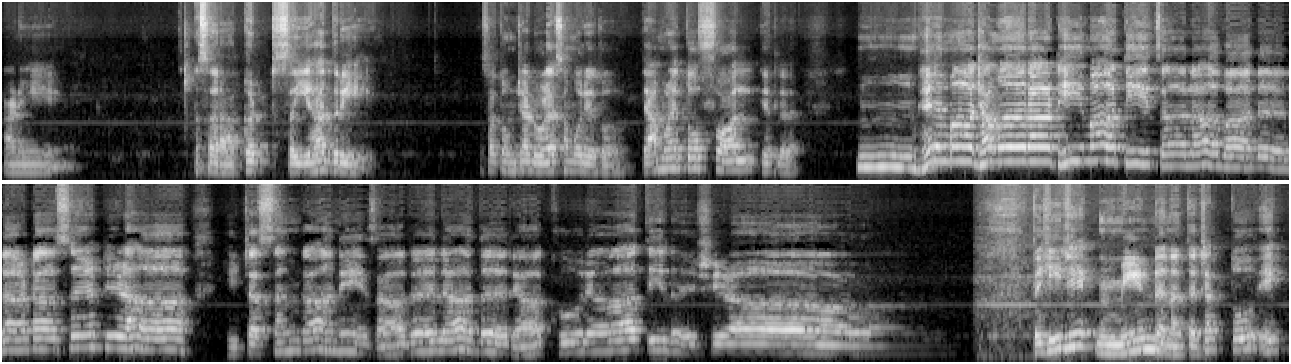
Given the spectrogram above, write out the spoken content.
आणि असं राकट सह्याद्री असा तुमच्या डोळ्यासमोर येतो. त्यामुळे तो फॉल घेतलेला हे माझ्या मराठी मातीचा लावाल लाटास टिळा हिच्या संगाने जागल्या दर्या खोऱ्यातील शिळा. तर ही जी मेंढ ना त्याच्यात तो एक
